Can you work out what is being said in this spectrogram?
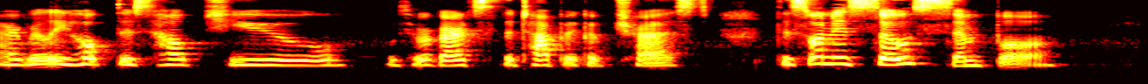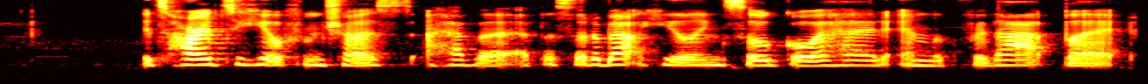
I really hope this helped you with regards to the topic of trust. This one is so simple. it's hard to heal from trust. I have an episode about healing, so go ahead and look for that. But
